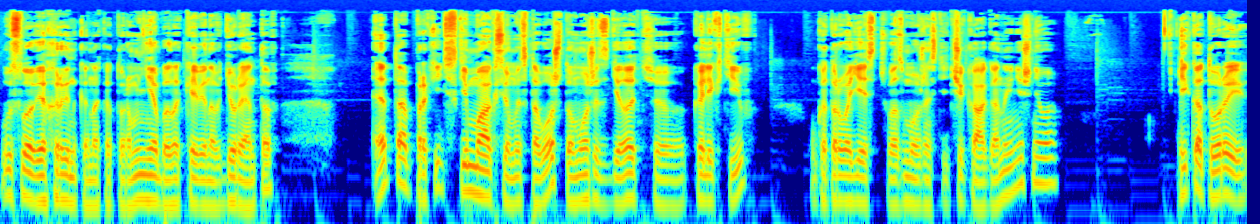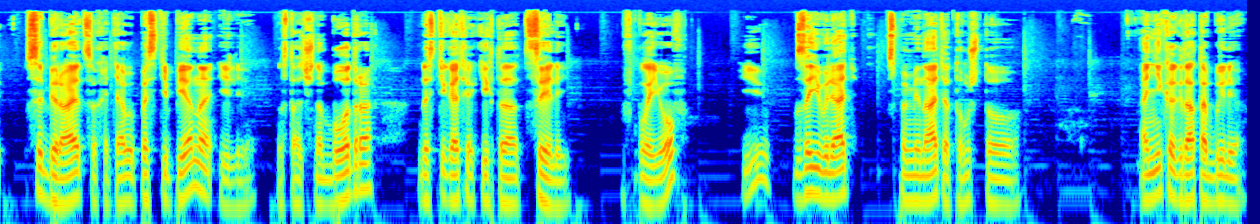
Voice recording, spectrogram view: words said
условиях рынка, на котором не было Кевинов Дюрентов, это практически максимум из того, что может сделать э, коллектив, у которого есть возможности Чикаго нынешнего, и который собирается хотя бы постепенно или достаточно бодро достигать каких-то целей в плей-офф и заявлять, вспоминать о том, что они когда-то были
